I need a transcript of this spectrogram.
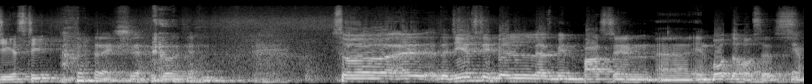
GST? right, sure. Go ahead. So uh, the GST bill has been passed in uh, in both the houses, Yeah.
